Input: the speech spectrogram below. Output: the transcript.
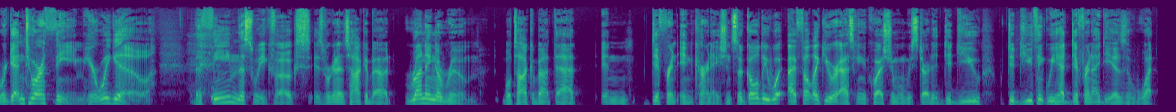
we're getting to our theme. Here we go. The theme this week, folks, is we're going to talk about running a room. We'll talk about that in different incarnations. So Goldy, what I felt like you were asking a question when we started. Did you did you think we had different ideas of what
